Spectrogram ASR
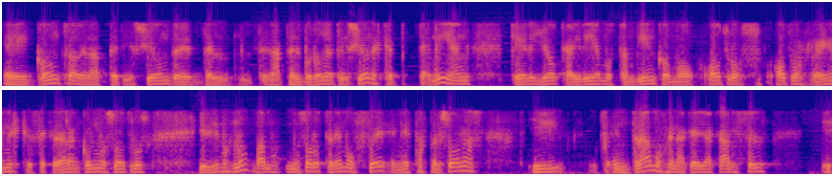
en contra de la petición del, del Buró de Prisiones que temían que él y yo caeríamos también como otros otros rehenes que se quedaran con nosotros. Y dijimos no vamos nosotros tenemos fe en estas personas y entramos en aquella cárcel y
